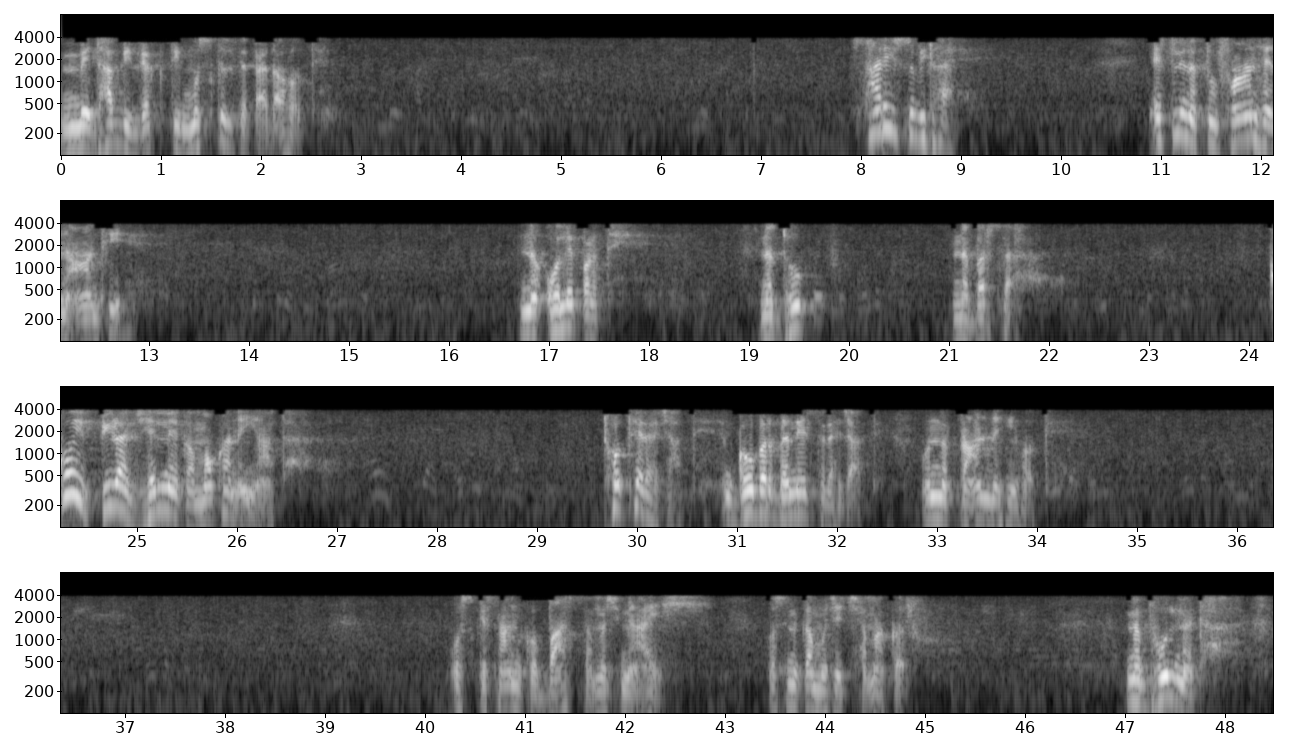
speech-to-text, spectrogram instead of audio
मेधावी व्यक्ति मुश्किल से पैदा होते सारी सुविधा है इसलिए न तूफ़ान है, न आंधी है, न ओले पड़ते न धूप, न वर्षा कोई पीड़ा झेलने का मौका नहीं आता। थोथे रह जाते गोबर गणेश रह जाते उनमें प्राण नहीं होते। उस किसान को बात समझ में आई। उसने कहा, मुझे क्षमा करो। मैं भूल में था।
